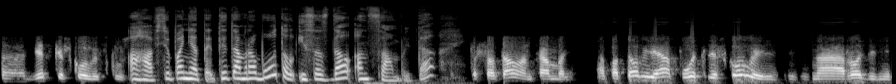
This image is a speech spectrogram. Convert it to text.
э, детская школа искусств. Ага, все понятно. Ты там работал и создал ансамбль, да? Создал ансамбль. А потом я после школы на родине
